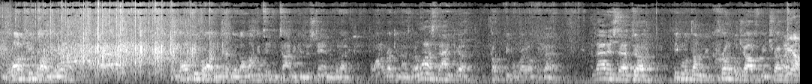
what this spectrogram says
There's a lot of people out here. There's a lot of people out here that I'm not going to take the time because they're standing, but I want to recognize. But I want to thank uh, a couple people right off the bat. And that is that uh, people have done an incredible job for me traveling. Yeah.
